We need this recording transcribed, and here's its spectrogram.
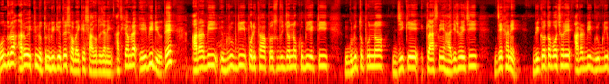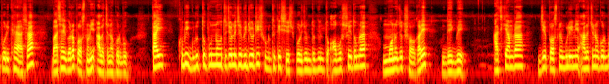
বন্ধুরা, আরও একটি নতুন ভিডিওতে সবাইকে স্বাগত জানাই। আজকে আমরা এই ভিডিওতে আরআরবি গ্রুপ ডি পরীক্ষা প্রস্তুতির জন্য খুবই একটি গুরুত্বপূর্ণ জিকে ক্লাস নিয়ে হাজির হয়েছি, যেখানে বিগত বছরে আরআরবি গ্রুপ ডি পরীক্ষায় আসা বাছাই করা প্রশ্ন নিয়ে আলোচনা করব। তাই খুবই গুরুত্বপূর্ণ হতে চলেছে ভিডিওটি, শুরু থেকে শেষ পর্যন্ত কিন্তু অবশ্যই তোমরা মনোযোগ সহকারে দেখবে। আজকে আমরা যে প্রশ্নগুলি নিয়ে আলোচনা করব,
